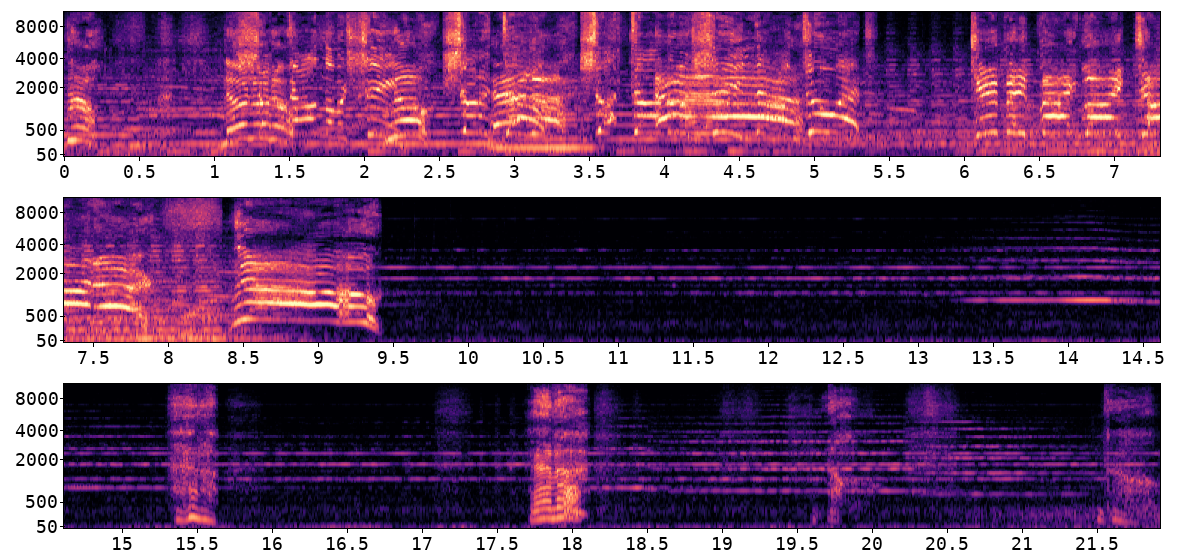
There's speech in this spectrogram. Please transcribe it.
No. No, no, Shut no. down the machine! No. Shut it Anna! down! Shut down the machine! Now do it! Give me back my daughter! No! Anna. Anna? No. No.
